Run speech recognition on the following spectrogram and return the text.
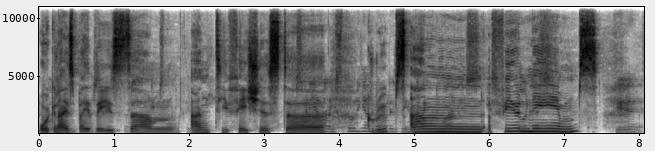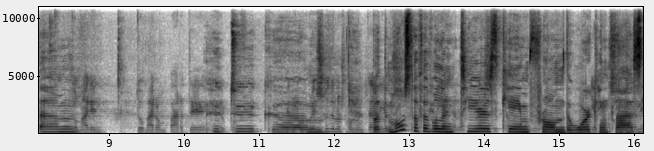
organized by these um, anti-fascist uh, groups and a few names um, who took, um, but most of the volunteers came from the working class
